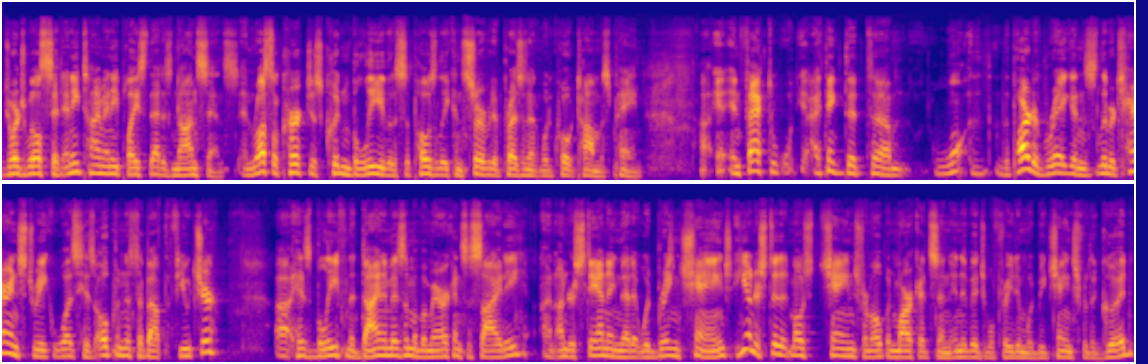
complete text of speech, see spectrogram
George Will said, anytime, any place, that is nonsense. And Russell Kirk just couldn't believe that a supposedly conservative president would quote Thomas Paine. Uh, in fact, I think that um, the part of Reagan's libertarian streak was his openness about the future, uh, his belief in the dynamism of American society, an understanding that it would bring change. He understood that most change from open markets and individual freedom would be change for the good.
